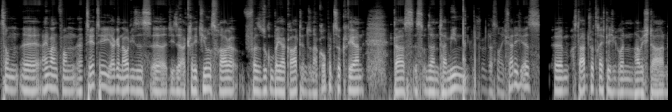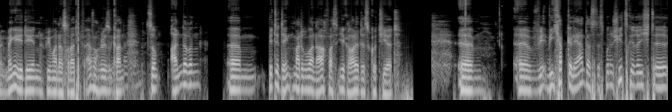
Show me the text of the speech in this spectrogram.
Zum äh, Einwand vom äh, CC, ja genau dieses, äh, diese Akkreditierungsfrage versuchen wir ja gerade in so einer Gruppe zu klären. Das ist unseren Termin das noch nicht fertig ist. Ähm, aus datenschutzrechtlichen Gründen habe ich da eine Menge Ideen, wie man das relativ einfach lösen kann. Zum anderen, ähm, bitte denkt mal darüber nach, was ihr gerade diskutiert. Ähm, äh, ich habe gelernt, dass das Bundesschiedsgericht äh,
